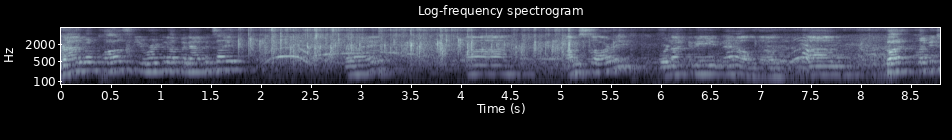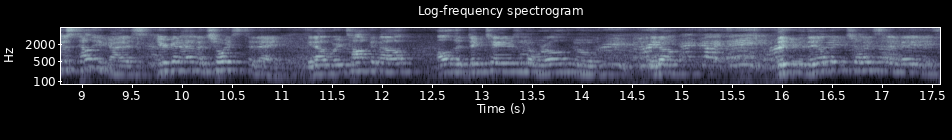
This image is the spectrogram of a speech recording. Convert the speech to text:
Round of applause if you're working up an appetite. All right. Um, I'm sorry, we're not going to eat now though. Um, but let me just tell you guys, you're going to have a choice today. You know, we're talking about all the dictators in the world who, you know, the, the only choice they made is.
